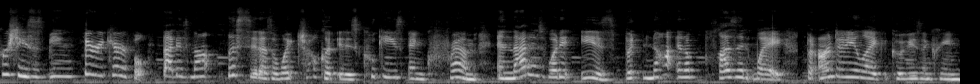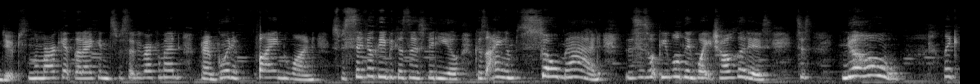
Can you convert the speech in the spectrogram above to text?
Hershey's is being very careful. That is not listed as a white chocolate. It is cookies and creme. And that is what it is, but not in a pleasant way. There aren't any like cookies and cream dupes in the market that I can specifically recommend, but I'm going to find one specifically because of this video because I am so mad. This is what people think white chocolate is. It's just, no. Like,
